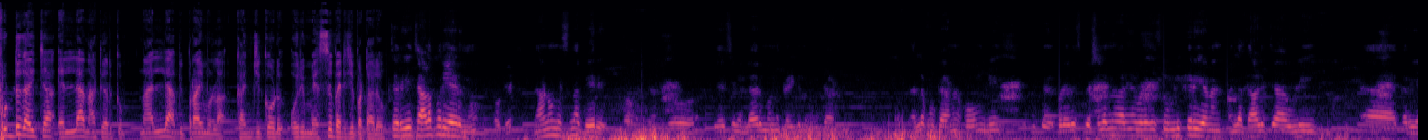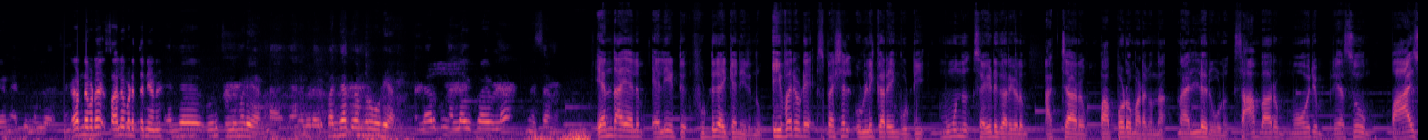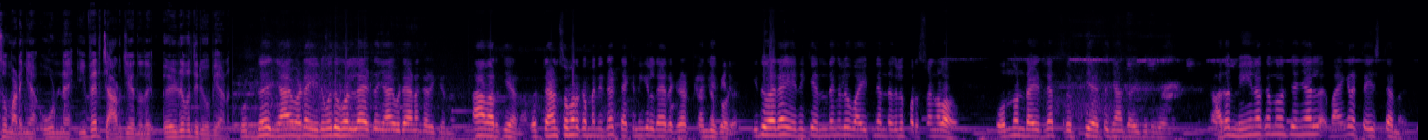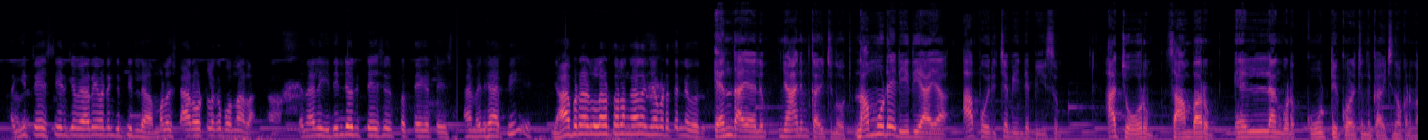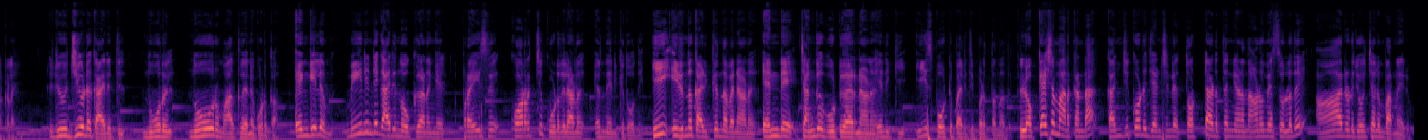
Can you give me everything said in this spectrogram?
Food കഴിച്ച എല്ലാ നാട്ടുകാർക്കും നല്ല അഭിപ്രായമുള്ള കഞ്ചിക്കോട് ഒരു മെസ്സ് പരിചയപ്പെട്ടാലോ? ചെറിയ ചാളപ്പുരയായിരുന്നു. നാണു മെസ് എന്ന പേര് അത്യാവശ്യം എല്ലാവരും വന്ന് കഴിക്കുന്ന ഫുഡാണ്. നല്ല ഫുഡാണ്. Homely food. ഇവിടെ ഒരു സ്പെഷ്യൽ എന്ന് പറഞ്ഞാൽ ഇവിടെ ഒരു ഉള്ളിക്കറിയാണ്. നല്ല താളിച്ച ഉള്ളി കറിയാണ് ഏറ്റവും നല്ല ഏട്ടന്റെ ഇവിടെ സ്ഥലം ഇവിടെ തന്നെയാണ്? എന്റെ വീട് ചുള്ളിമടയാണ്. ഞാനിവിടെ ഒരു പഞ്ചായത്ത് മെമ്പർ കൂടിയാണ്. എല്ലാവർക്കും നല്ല അഭിപ്രായമുള്ള മെസ്സാണ്. എന്തായാലും ഇലയിട്ട് ഫുഡ് കഴിക്കാനിരുന്നു. ഇവരുടെ സ്പെഷ്യൽ ഉള്ളിക്കറിയും കൂട്ടി മൂന്ന് സൈഡ് കറികളും അച്ചാറും പപ്പടവും അടങ്ങുന്ന നല്ലൊരു ഊണ്. സാമ്പാറും മോരും രസവും പായസവും അടങ്ങിയ ഊണിന് ഇവർ ചാർജ് ചെയ്യുന്നത് എഴുപത് രൂപയാണ്. ഫുഡ് ഞാൻ ഇവിടെ ഇരുപത് കൊല്ലമായിട്ട് ഞാൻ ഇവിടെയാണ് കഴിക്കുന്നത്. ആ വർക്ക് ചെയ്യണം ഒരു ട്രാൻസ്ഫോമർ കമ്പനിയുടെ ടെക്നിക്കൽ ഡയറക്ടർ കഞ്ചിക്കോട് ഇതുവരെ എനിക്ക് എന്തെങ്കിലും വയറ്റിന് എന്തെങ്കിലും പ്രശ്നങ്ങളോ ഒന്നും ഉണ്ടായിട്ടില്ല. തൃപ്തിയായിട്ട് ഞാൻ കഴിച്ചിട്ട് പോകുന്നു. അത് മീനൊക്കെ എന്ന് വെച്ച് കഴിഞ്ഞാൽ ഭയങ്കര ടേസ്റ്റാണ് ഈ ടേസ്റ്റ് എനിക്ക് വേറെ എവിടെയും കിട്ടിയില്ല നമ്മൾ സ്റ്റാർ ഹോട്ടലൊക്കെ പോകുന്ന ആളാണ് ആ. എന്നാൽ ഇതിന്റെ ഒരു ടേസ്റ്റ് ഒരു പ്രത്യേക taste I M very happy ഞാൻ ഇവിടെ ഉള്ളിടത്തോളം കാലം ഞാൻ ഇവിടെ തന്നെ വരും. എന്തായാലും ഞാനും കഴിച്ചു നോക്കി. നമ്മുടെ രീതിയായ ആ പൊരിച്ച മീനിന്റെ പീസും ആ ചോറും സാമ്പാറും എല്ലാം കൂടെ കൂട്ടി കുഴച്ചൊന്ന് കഴിച്ചു നോക്കണം മക്കളെ. രുചിയുടെ കാര്യത്തിൽ നൂറിൽ നൂറ് മാർക്ക് തന്നെ കൊടുക്കാം. എങ്കിലും മീനിന്റെ കാര്യം നോക്കുകയാണെങ്കിൽ പ്രൈസ് കുറച്ച് കൂടുതലാണ് എന്ന് എനിക്ക് തോന്നി. ഈ ഇരുന്ന് കഴിക്കുന്നവനാണ് എന്റെ ചങ്ക് കൂട്ടുകാരനാണ് എനിക്ക് ഈ സ്പോട്ട് പരിചയപ്പെടുത്തുന്നത്. ലൊക്കേഷൻ മാർക്കണ്ട കഞ്ചിക്കോട് ജംഗ്ഷന്റെ തൊട്ടടുത്ത് തന്നെയാണ് നാണു മെസ് ഉള്ളത്. ആരോട് ചോദിച്ചാലും പറഞ്ഞുതരും.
